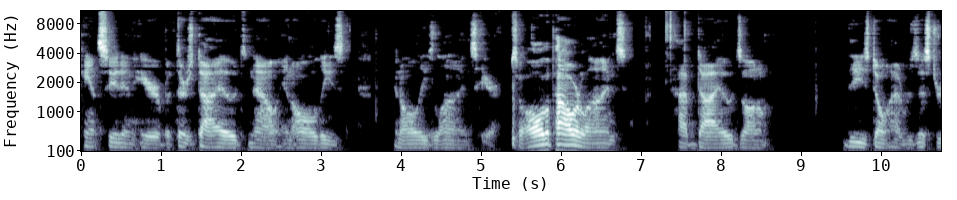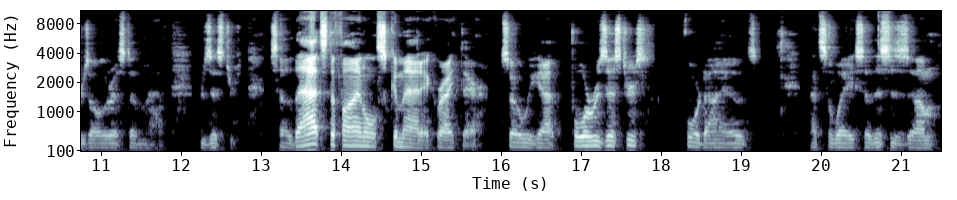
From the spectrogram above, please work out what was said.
can't see it in here, but there's diodes now in all these in all these lines here. So all the power lines have diodes on them. These don't have resistors, all the rest of them have resistors. So that's the final schematic right there. So we got four resistors, four diodes. That's the way. So this is um,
